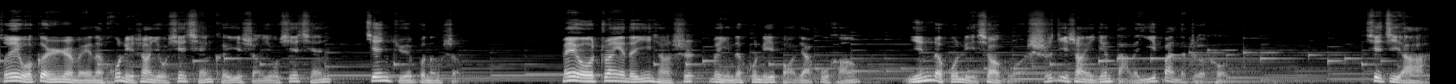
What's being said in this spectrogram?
所以，我个人认为呢，婚礼上有些钱可以省，有些钱坚决不能省。没有专业的音响师为您的婚礼保驾护航，您的婚礼效果实际上已经打了一半的折扣了。切记啊，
